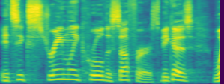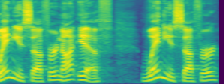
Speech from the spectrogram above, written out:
It's extremely cruel to sufferers because when you suffer, not if, when you suffer,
